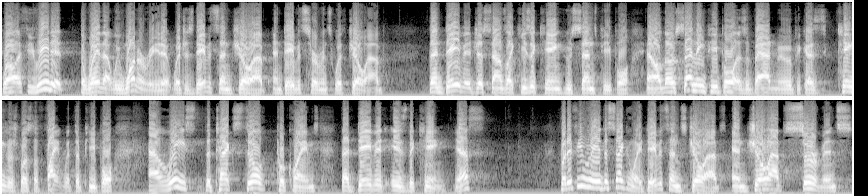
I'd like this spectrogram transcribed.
Well, if you read it the way that we want to read it, which is David sent Joab and David's servants with Joab, then David just sounds like he's a king who sends people. And although sending people is a bad move because kings are supposed to fight with their people, at least the text still proclaims that David is the king. Yes? But if you read the second way, David sends Joab's and Joab's servants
